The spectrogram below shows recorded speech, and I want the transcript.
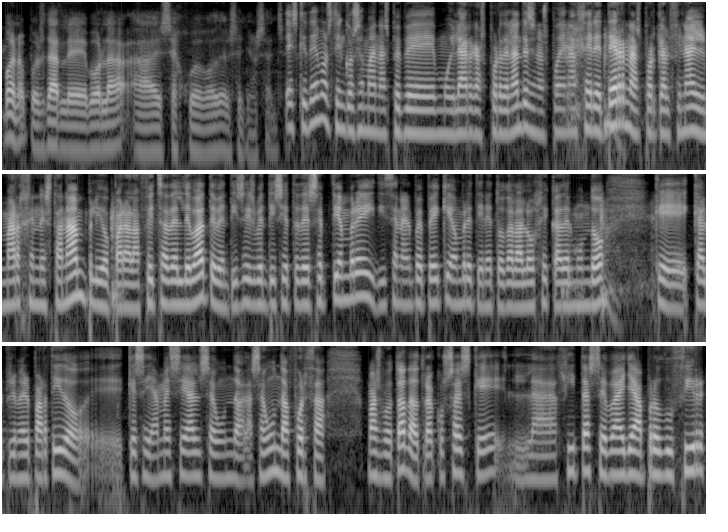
bueno, pues darle bola a ese juego del señor Sánchez. Es que tenemos cinco semanas, Pepe, muy largas por delante, se nos pueden hacer eternas porque al final el margen es tan amplio para la fecha del debate, 26-27 de septiembre, y dicen el PP que, hombre, tiene toda la lógica del mundo que, al primer partido eh, que se llame sea el segundo, la segunda fuerza más votada. Otra cosa es que la cita se vaya a producir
